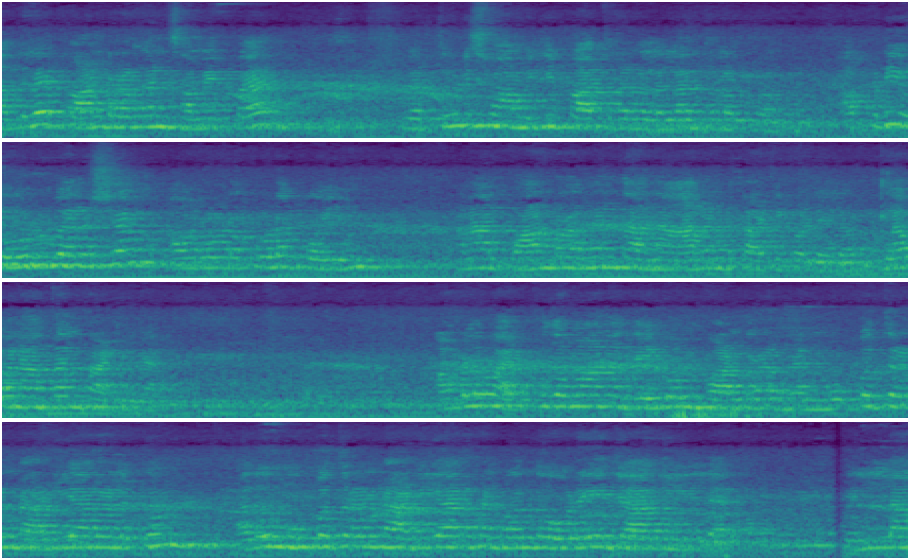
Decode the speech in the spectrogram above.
அதில் பாண்டுரங்கன் சமைப்பார். இவர் துணி சுவாமிஜி பாத்திரங்கள் எல்லாம் துளக்குவாங்க அப்படி ஒரு வருஷம் அவரோட கூட போயும். ஆனால் பாண்டுரங்கன் தான் ஆரண்டு காட்டிக் கிளவனாக தான் காட்டினார். அவ்வளவு அற்புதமான தெய்வம் பாண்டுரங்கன் முப்பத்தி ரெண்டு அடியார்களுக்கும் அதுவும் முப்பத்தி ரெண்டு அடியார்கள் வந்து ஒரே ஜாதி இல்லை எல்லா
